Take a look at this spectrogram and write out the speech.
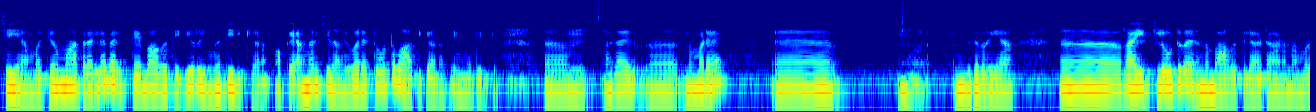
ചെയ്യാൻ പറ്റും. മാത്രമല്ല വലത്തെ ഭാഗത്തേക്ക് റിങ് തിരിക്കണം. ഓക്കെ അങ്ങനെ ചെയ്താൽ മതി. വലത്തോട്ട് ഭാഗത്തേക്കാണ് റിങ് തിരിക്കുക. അതായത് നമ്മുടെ എന്താ പറയുക റൈറ്റിലോട്ട് വരുന്ന ഭാഗത്തിലായിട്ടാണ് നമ്മൾ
